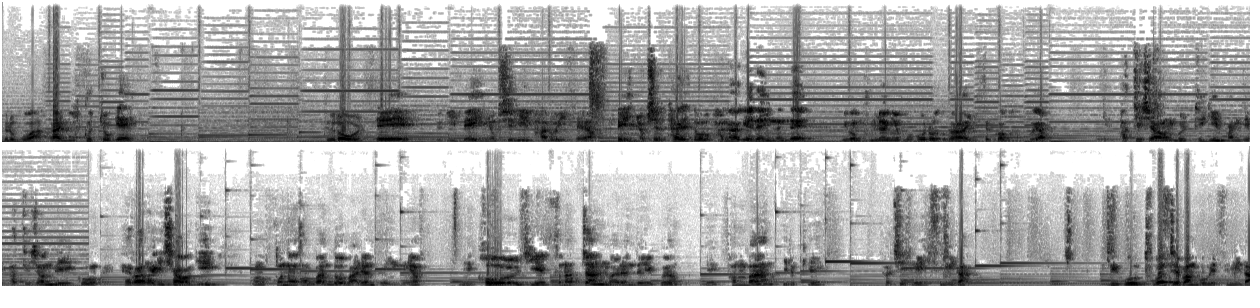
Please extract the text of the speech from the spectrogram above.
그리고 아까 입구 쪽에 들어올 때 여기 메인 욕실이 바로 있어요. 메인 욕실 타일도 화려하게 되어 있는데 이건 분명히 호불호가 있을 것 같고요. 파티션, 물튀김 방지 파티션 되어 있고 해바라기 샤워기, 어, 코너 선반도 마련되어 있네요. 예, 거울 뒤에 수납장 마련되어 있고요. 예, 선반 이렇게 설치되어 있습니다. 그리고 두 번째 방 보겠습니다.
